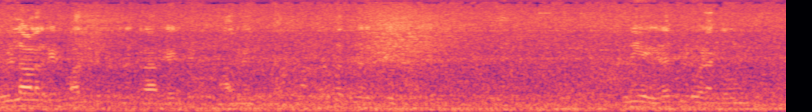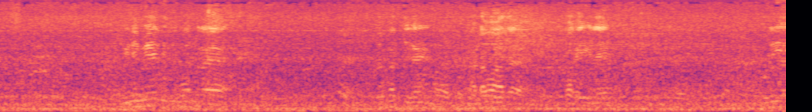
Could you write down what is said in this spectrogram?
தொழிலாளர்கள் பாதிக்கப்பட்டிருக்கிறார்கள். அவர்கள் குடும்பத்தினருக்கு உரிய இழப்பீடு வழங்கவும் இனிமேல் இது போன்ற விபத்துகள் நடவாத வகையிலே உரிய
